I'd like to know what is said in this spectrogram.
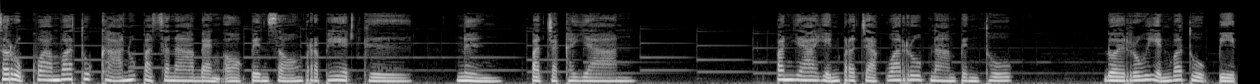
สรุปความว่าทุกขานุปัสสนาแบ่งออกเป็นสองประเภทคือ 1. ปัจจักยาน ปัญญาเห็นประจักษ์ว่ารูปนามเป็นทุกข์ โดยรู้เห็นว่าถูกปีบ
